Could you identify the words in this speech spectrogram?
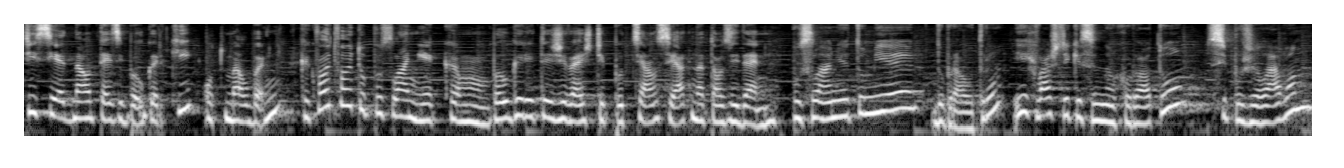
Ти си една от тези българки от Мелбърн. Какво е твоето послание към българите, живещи по цял свят на този ден? Посланието ми е добро утро и хващайки се на хорото, си пожелавам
